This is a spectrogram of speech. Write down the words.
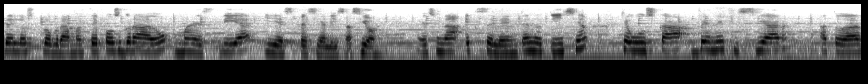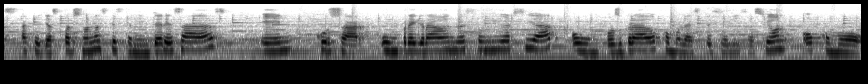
de los programas de posgrado, maestría y especialización. Es una excelente noticia que busca beneficiar a todas aquellas personas que estén interesadas en cursar un pregrado en nuestra universidad o un posgrado como la especialización o como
